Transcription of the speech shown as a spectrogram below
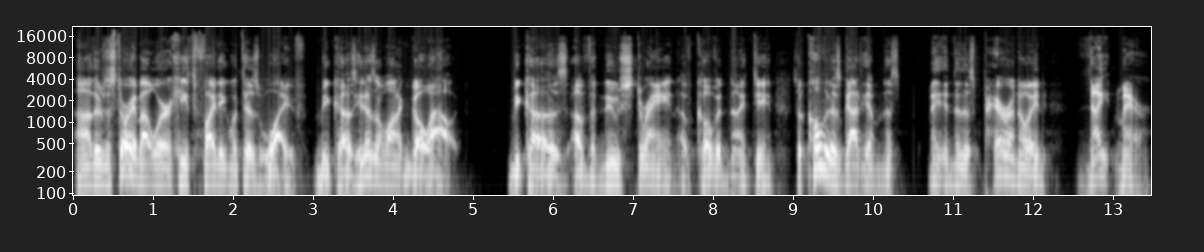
Uh, there's a story about where he's fighting with his wife because he doesn't want to go out because of the new strain of COVID 19. So COVID has got him this into this paranoid nightmare.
